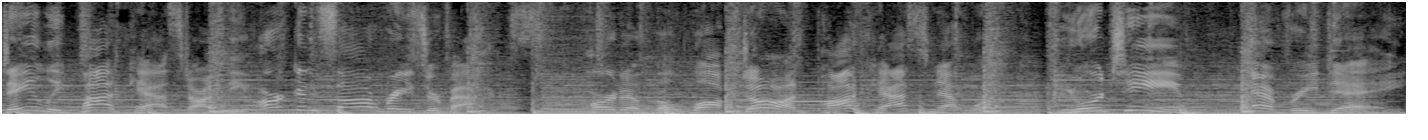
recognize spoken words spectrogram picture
daily podcast on the Arkansas Razorbacks, part of the Locked On Podcast Network. Your team every day.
